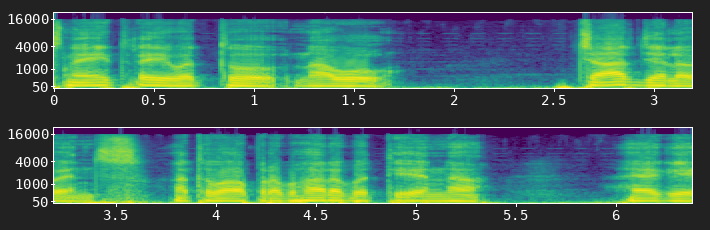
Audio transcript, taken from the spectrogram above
ಸ್ನೇಹಿತರೆ, ಇವತ್ತು ನಾವು ಚಾರ್ಜ್ ಅಲವೆನ್ಸ್ ಅಥವಾ ಪ್ರಭಾರ ಭತ್ಯೆಯನ್ನು ಹೇಗೆ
